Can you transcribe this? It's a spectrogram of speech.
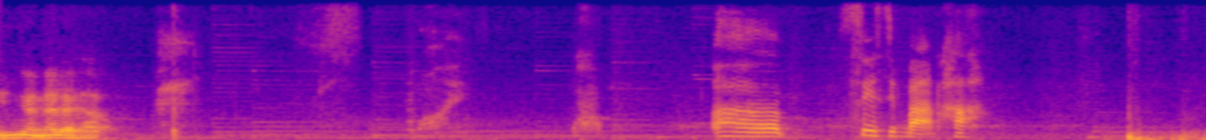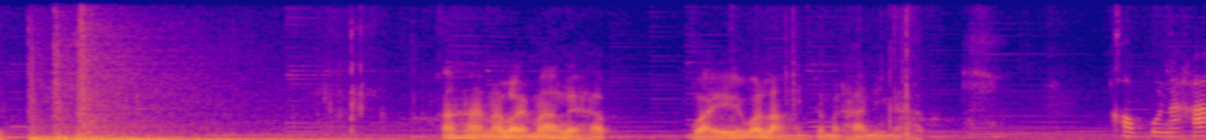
คิดเงินได้เลยครับ เอ่อสี่สิบบาทค่ะ อาหารอร่อยมากเลยครับ ไว้วันหลังผมจะมาทานอีกนะครับ ขอบคุณนะคะ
